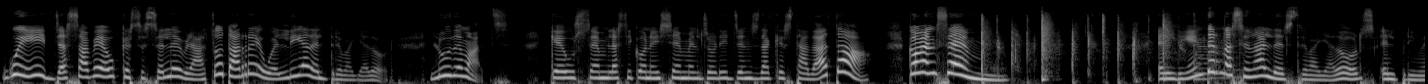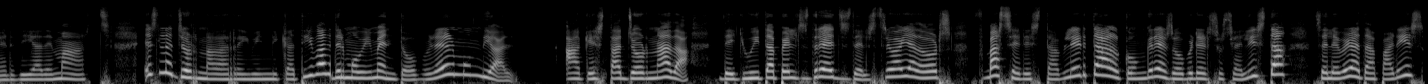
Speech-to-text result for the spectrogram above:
Avui ja sabeu que se celebra a tot arreu el Dia del Treballador, l'1 de maig. Què us sembla si coneixem els orígens d'aquesta data? Comencem! El Dia Internacional dels Treballadors, el primer dia de maig, és la jornada reivindicativa del moviment obrer mundial. Aquesta jornada de lluita pels drets dels treballadors va ser establerta al Congrés Obrer Socialista celebrat a París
